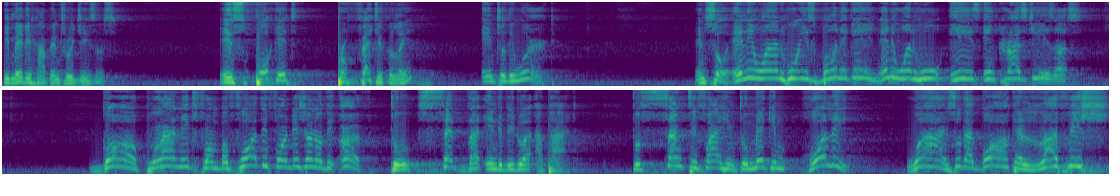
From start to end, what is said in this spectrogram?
He made it happen through Jesus. He spoke it prophetically into the word. And so, anyone who is born again, anyone who is in Christ Jesus, God planned it from before the foundation of the earth to set that individual apart, to sanctify him, to make him holy. Why? So that God can lavish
